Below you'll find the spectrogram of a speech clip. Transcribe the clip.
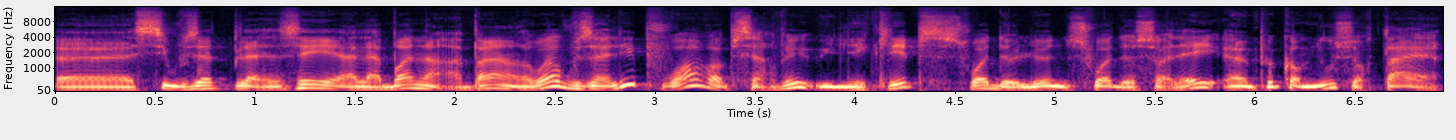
euh, si vous êtes placé à la bonne, endroit, vous allez pouvoir observer une éclipse, soit de lune, soit de soleil, un peu comme nous sur Terre.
